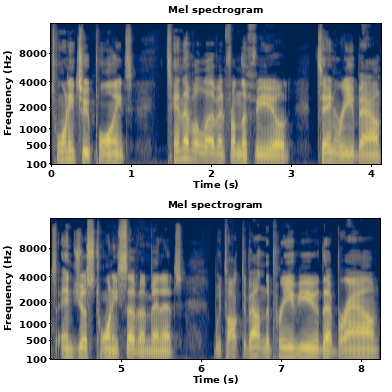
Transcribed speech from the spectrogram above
22 points, 10 of 11 from the field, 10 rebounds, in just 27 minutes. We talked about in the preview that Brown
